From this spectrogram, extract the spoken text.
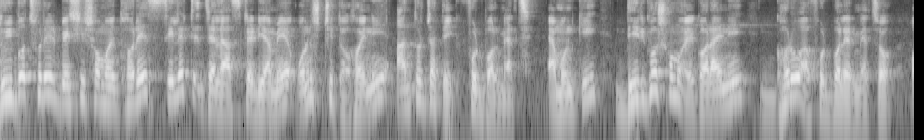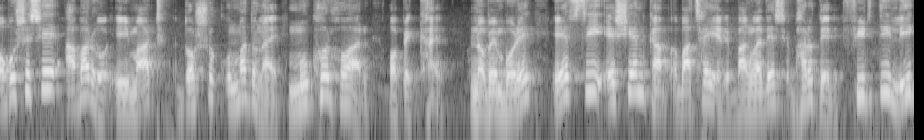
দুই বছরের বেশি সময় ধরে সিলেট জেলা স্টেডিয়ামে অনুষ্ঠিত হয়নি আন্তর্জাতিক ফুটবল ম্যাচ। এমনকি দীর্ঘ সময় গড়ায়নি ঘরোয়া ফুটবলের ম্যাচও। অবশেষে আবারও এই মাঠ দর্শক উন্মাদনায় মুখর হওয়ার অপেক্ষায়। নভেম্বরে এফসি এশিয়ান কাপ বাছাইয়ের বাংলাদেশ ভারতের ফিরতি লিগ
